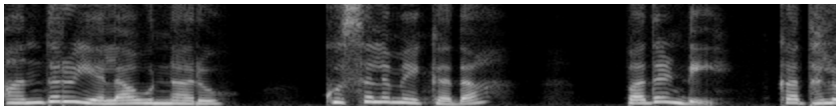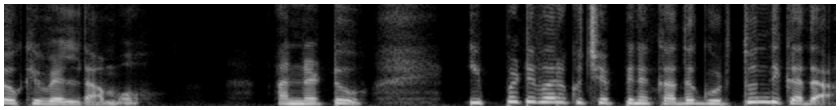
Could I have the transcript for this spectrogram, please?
అందరూ ఎలా ఉన్నారు? కుశలమే కదా? పదండి కథలోకి వెళ్దాము. అన్నట్టు ఇప్పటివరకు చెప్పిన కథ గుర్తుంది కదా?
